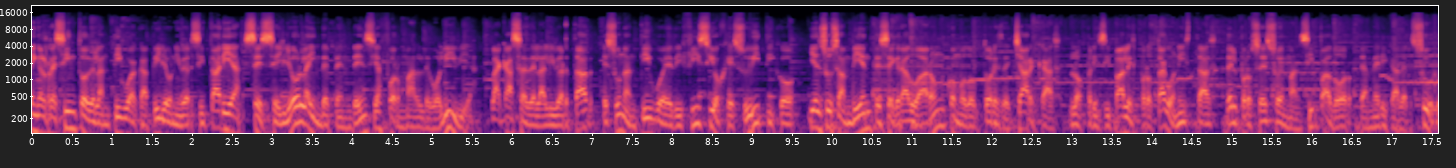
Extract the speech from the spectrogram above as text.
En el recinto de la antigua capilla universitaria se selló la independencia formal de Bolivia. La Casa de la Libertad es un antiguo edificio jesuítico y en sus ambientes se graduaron como doctores de Charcas los principales protagonistas del proceso emancipador de América del Sur.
